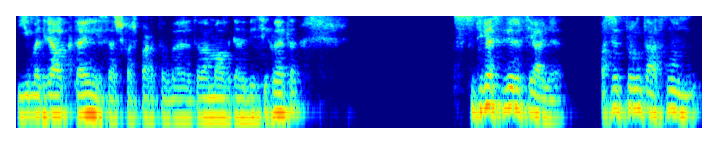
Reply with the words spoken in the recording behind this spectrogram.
e o material que tem, isso acho que faz parte de toda, a malta que anda de bicicleta. Se tu tivesse a dizer assim, olha, ou se eu te perguntasse, Nuno,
